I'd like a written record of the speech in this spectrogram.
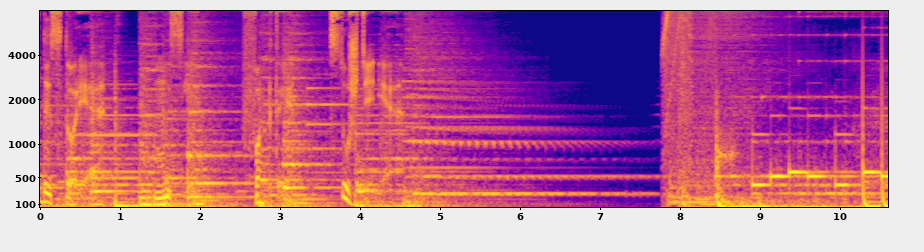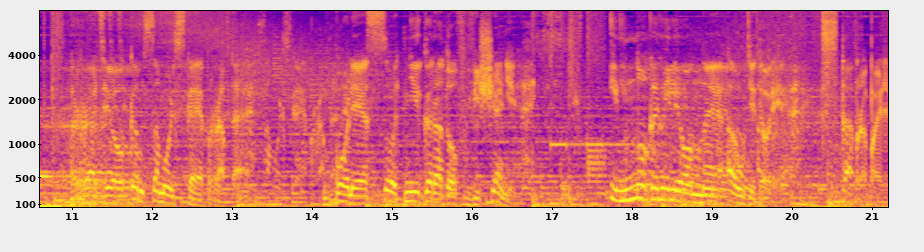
Предыстория. Мысли, факты, суждения. Радио «Комсомольская правда». Более сотни городов вещания и многомиллионная аудитория. Ставрополь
